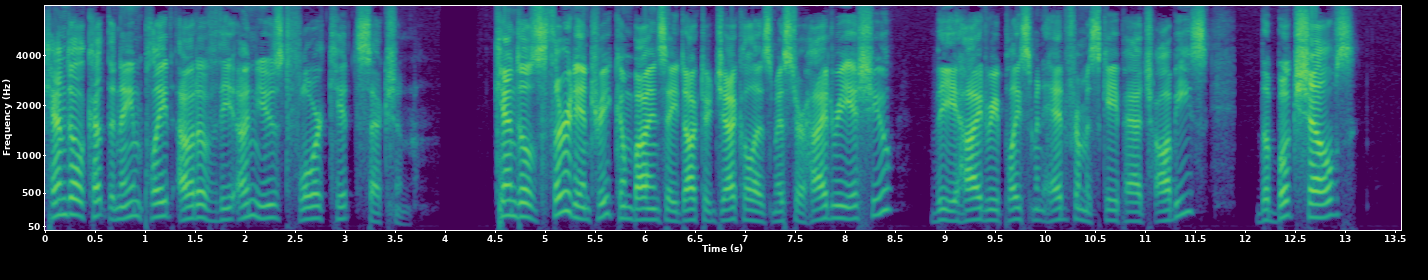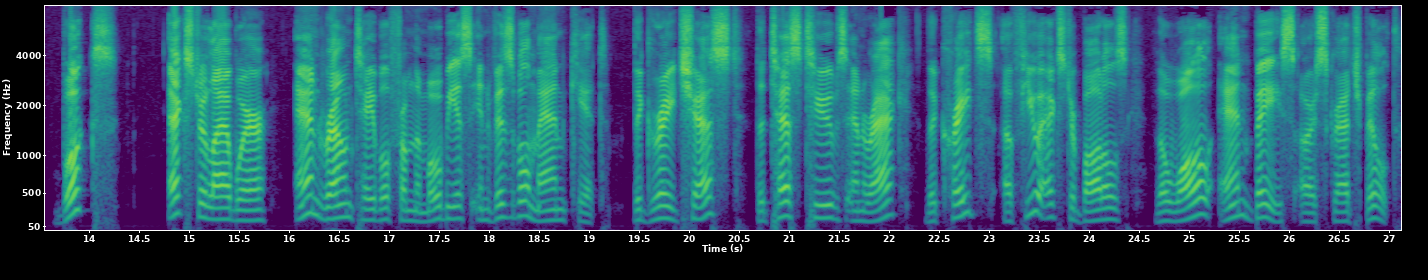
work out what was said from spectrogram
Kendall cut the nameplate out of the unused floor kit section. Kendall's third entry combines a Dr. Jekyll as Mr. Hyde reissue, the Hyde replacement head from Escape Hatch Hobbies, the bookshelves, books, extra labware, and round table from the Moebius Invisible Man kit. The gray chest, the test tubes and rack, the crates, a few extra bottles, the wall and base are scratch built.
